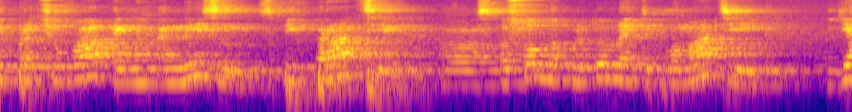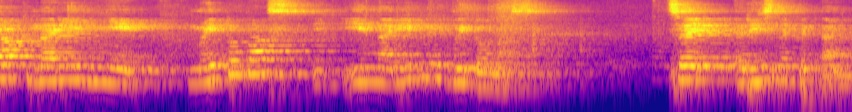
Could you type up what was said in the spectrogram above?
відпрацювати механізм співпраці е, стосовно культурної дипломатії як на рівні ми до вас і на рівні ви до нас. Це різне питання.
